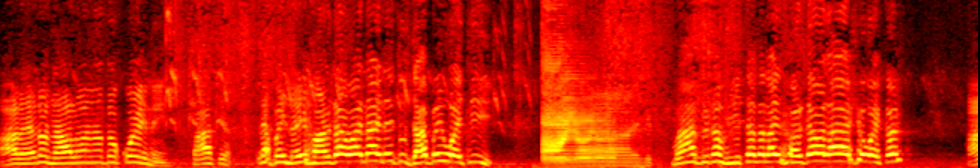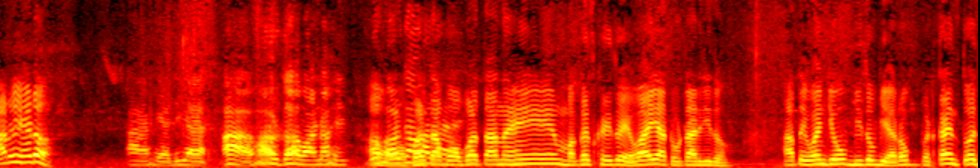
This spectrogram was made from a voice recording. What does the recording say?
હાર હેડો નાલવાના તો કોઈ નહીં. પાકે. અલ્યા ભાઈ નહીં હળગાવાના નહીં તું જા ભાઈ હોયથી મારા બેટા વેચાતા લાઈને હળગાવા લાયા છે હોય કણ. હારું હેડો. આ હેડી આ આ હળગાવાના હે આ બોભરતા બોભરતા નહીં મગજ ખાઈ તો એવા આ ટોટારજી દીધો. આ તો એવાને જેવો બીજો બેરો ભટકાય ને તો જ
